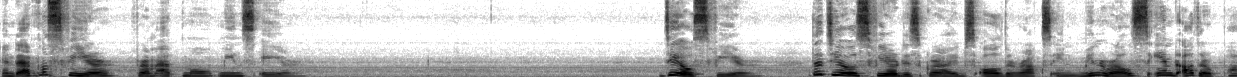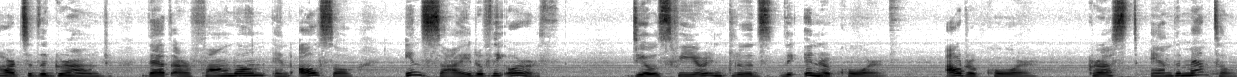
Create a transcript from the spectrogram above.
And atmosphere from atmo means air. Geosphere. The geosphere describes all the rocks and minerals and other parts of the ground that are found on and also inside of the earth. Geosphere includes the inner core, outer core, crust, and the mantle.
